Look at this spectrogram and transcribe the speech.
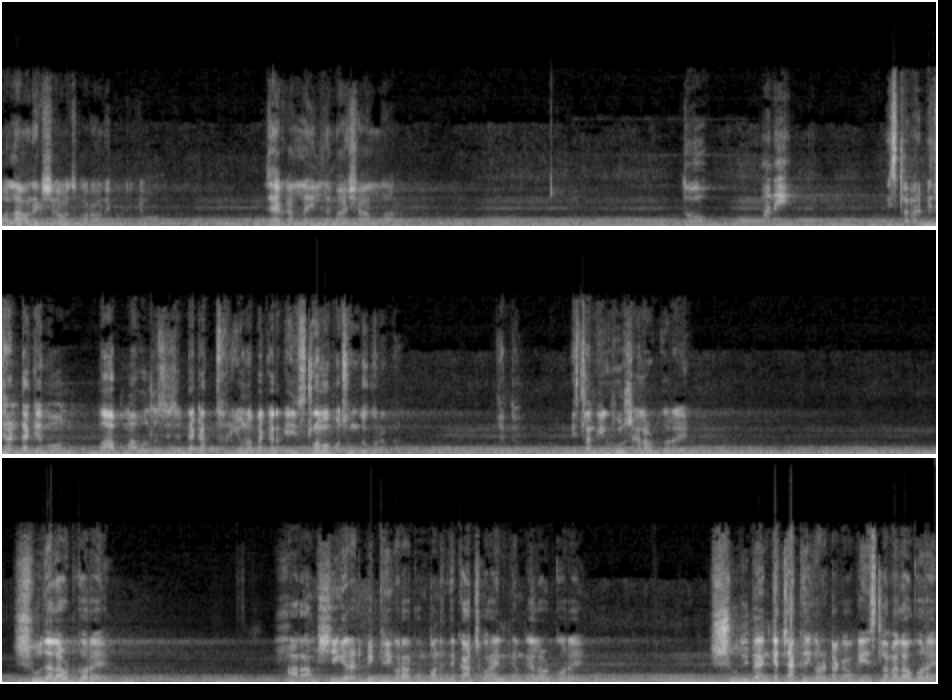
বলা অনেক সহজ, করা অনেক কঠিন। কেমন? যাই হোক, আল্লাহ, ইল্লা মাশা আল্লাহ তো মানে ইসলামের বিধানটা কেমন? বাপ মা বলতেছে যে, বেকার থাকিও না, বেকারকে ইসলামও পছন্দ করে না। কিন্তু ইসলাম কি ঘুষ অ্যালাউড করে? সুদ অ্যালাউড করে? হারাম সিগারেট বিক্রি করার কোম্পানিতে কাজ করা ইনকামকে অ্যালাউড করে? সুদি ব্যাংকে চাকরি করে টাকা ওকে ইসলাম অ্যালাউ করে?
